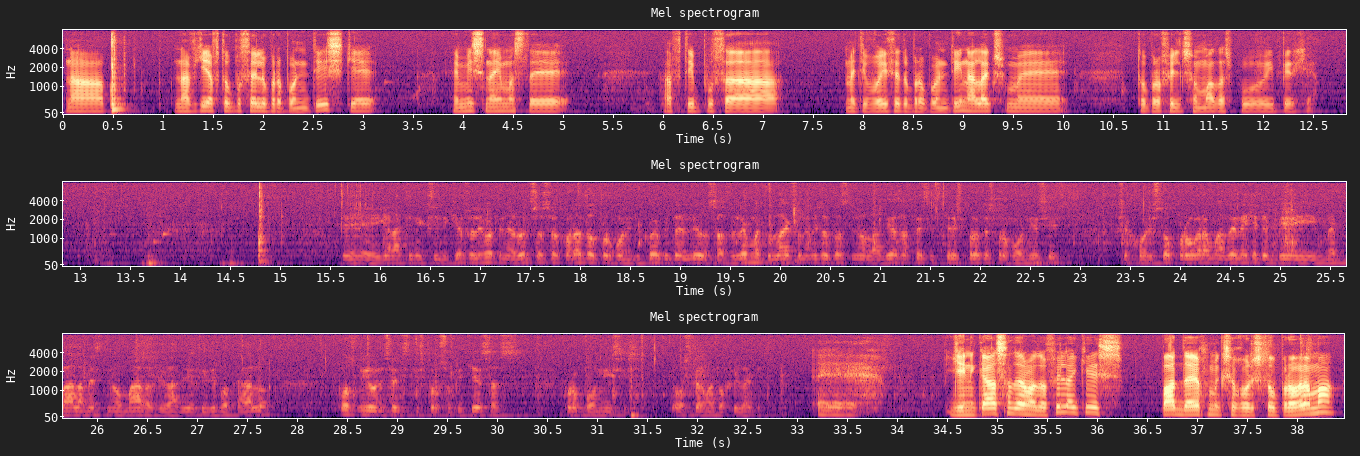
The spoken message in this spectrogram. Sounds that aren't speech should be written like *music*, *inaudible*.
να, να βγει αυτό που θέλει ο προπονητής και εμείς να είμαστε αυτοί που θα με τη βοήθεια του προπονητή να αλλάξουμε το προφίλ της ομάδας που υπήρχε. την εξειδικεύσω λίγο την ερώτηση όσο αφορά το προπονητικό επιτελείο. Σας βλέπουμε τουλάχιστον εμείς εδώ στην Ολλανδία σε αυτές τις τρεις πρώτες προπονήσεις. Ξεχωριστό πρόγραμμα, δεν έχετε μπει με μπάλα μέσα στην ομάδα δηλαδή οτιδήποτε άλλο. Πώς βιώνει έτσι τις προσωπικές σας προπονήσεις ως τερματοφύλακες; Ε, γενικά, σαν τερματοφύλακες, πάντα έχουμε ξεχωριστό πρόγραμμα.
